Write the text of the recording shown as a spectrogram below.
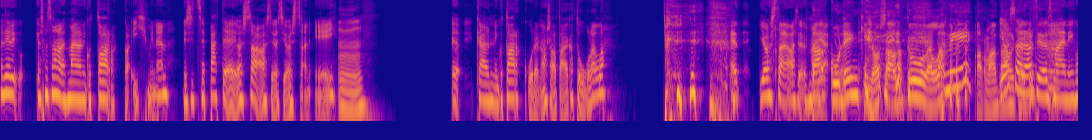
Mä tiedän, jos mä sanon, että mä en ole niinku tarkka ihminen, niin sit se pätee joissain asioissa, joissain ei. Mm. Käyn niinku tarkkuuden osalta aika tuulella. Et jossain asioissa mä en- Tarkkuudenkin osalta tuulella. Niin, Varmaan Jossain asioissa mä en niinku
